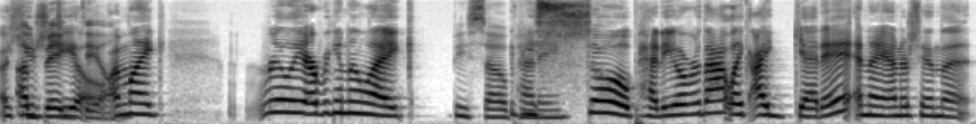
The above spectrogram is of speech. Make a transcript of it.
a huge big deal. deal. I'm like, really? Are we gonna like be so petty. be so petty over that. Like I get it and I understand that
